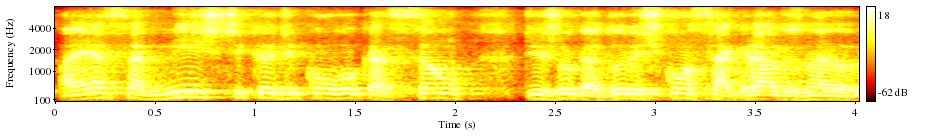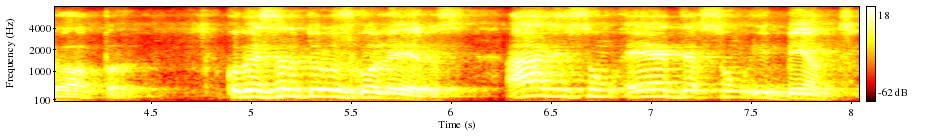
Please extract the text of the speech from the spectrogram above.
a essa mística de convocação de jogadores consagrados na Europa. Começando pelos goleiros, Alisson, Ederson e Bento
